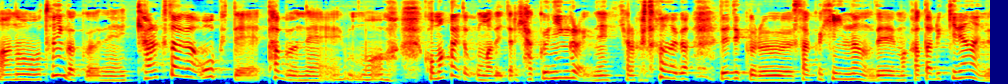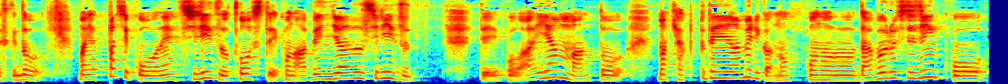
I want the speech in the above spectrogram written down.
あ、の、とにかくね、キャラクターが多くて、多分ね、もう、細かいとこまでいったら100人ぐらいね、キャラクターが出てくる作品なので、まあ、語りきれないんですけど、まあ、やっぱしこうね、シリーズを通して、このアベンジャーズシリーズってで、こう、アイアンマンと、まあ、キャプテンアメリカの、このダブル主人公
